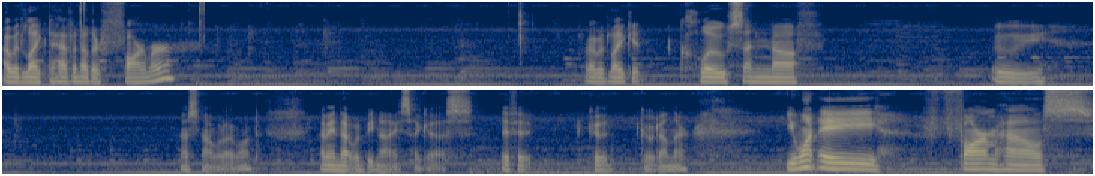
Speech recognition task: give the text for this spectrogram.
I would like to have another farmer. But I would like it close enough. Ooh. That's not what I want. I mean, that would be nice, I guess, if it could go down there. You want a farmhouse.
